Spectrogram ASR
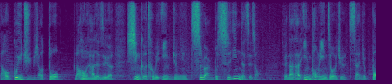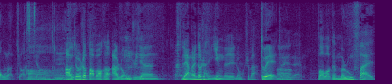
然后规矩比较多，然后他的这个性格特别硬，就你吃软不吃硬的这种。对，那他硬碰硬之后就自然就崩了，主要是这样。哦。哦，就是说宝宝和阿荣之间 两个人都是很硬的这种，是吧？对对啊对。宝宝跟 Maroon Five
